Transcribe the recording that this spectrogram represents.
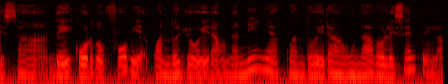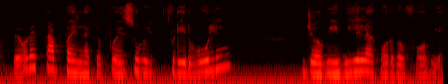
esa de gordofobia cuando yo era una niña, cuando era una adolescente. En la peor etapa en la que puedes sufrir bullying, yo viví la gordofobia.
